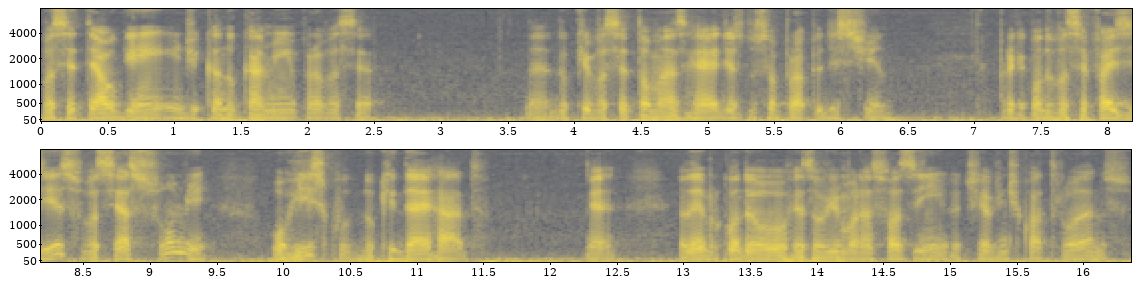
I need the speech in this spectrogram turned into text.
você ter alguém indicando o caminho para você, né? do que você tomar as rédeas do seu próprio destino. Porque quando você faz isso, você assume o risco do que der errado. Né? Eu lembro quando eu resolvi morar sozinho, eu tinha 24 anos,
